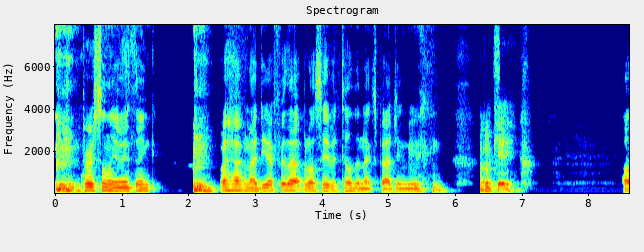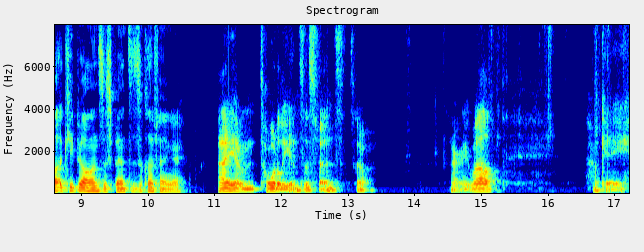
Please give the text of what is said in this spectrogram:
personally, I think I have an idea for that, but I'll save it till the next badging meeting. Okay. I'll keep you all in suspense. It's a cliffhanger. I am totally in suspense. So, all right. Well, okay.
